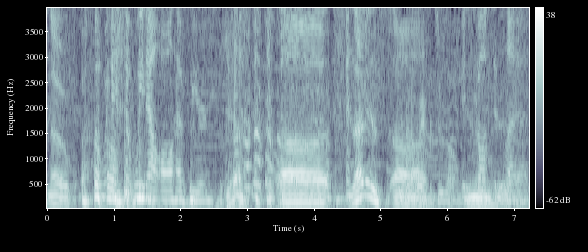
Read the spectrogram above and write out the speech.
No. we, we now all have beards. Uh, that is Been uh, away for too long. It's constant plaid.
